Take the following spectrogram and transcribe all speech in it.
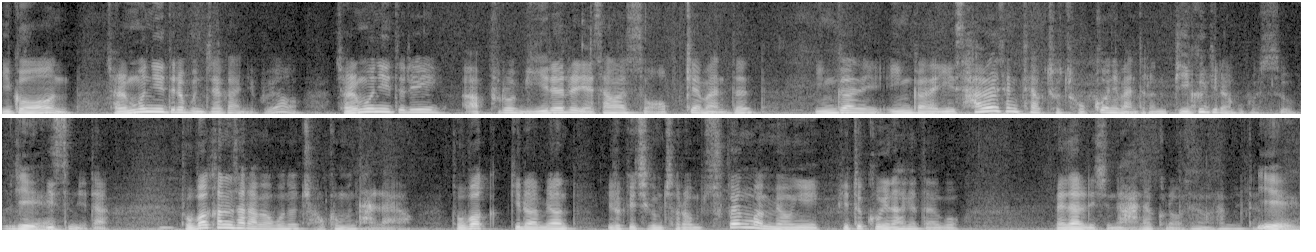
이건 젊은이들의 문제가 아니고요. 젊은이들이 앞으로 미래를 예상할 수 없게 만든 인간의 인간의 이 사회 생태학적 조건이 만드는 비극이라고 볼수 예. 있습니다. 도박하는 사람하고는 조금은 달라요. 도박이라면 이렇게 지금처럼 수백만 명이 비트코인 하겠다고 매달리지는 않을 거라고 생각합니다. 예.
